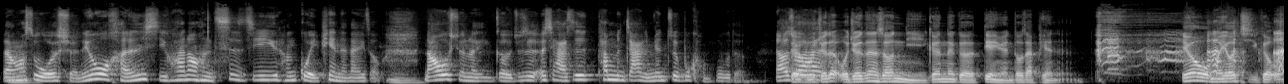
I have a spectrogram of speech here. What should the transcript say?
然后是我选的，嗯、因为我很喜欢那种很刺激、很鬼片的那一种。嗯、然后我选了一个，就是而且还是他们家里面最不恐怖的。然后对，我觉得，我觉得那时候你跟那个店员都在骗人，因为我们有几个，我们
